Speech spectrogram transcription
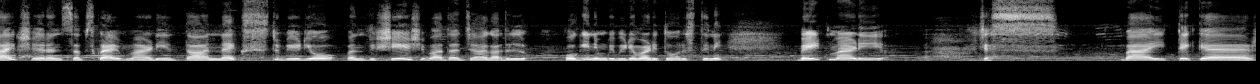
ಲೈಕ್ ಶೇರ್ ಆ್ಯಂಡ್ ಸಬ್ಸ್ಕ್ರೈಬ್ ಮಾಡಿ ಅಂತ ನೆಕ್ಸ್ಟ್ ವಿಡಿಯೋ ಒಂದು ವಿಶೇಷವಾದ ಜಾಗದಲ್ಲಿ ಹೋಗಿ ನಿಮಗೆ ವಿಡಿಯೋ ಮಾಡಿ ತೋರಿಸ್ತೀನಿ. ವೆಯ್ಟ್ ಮಾಡಿ. ಜಸ್ ಬಾಯ್ ಟೇಕ್ ಕೇರ್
